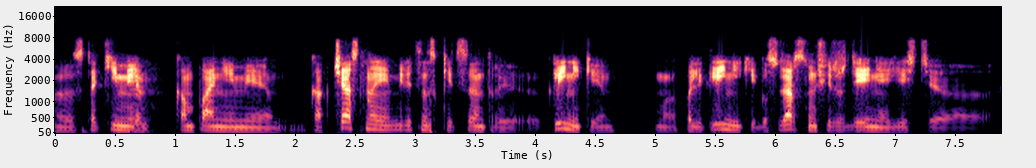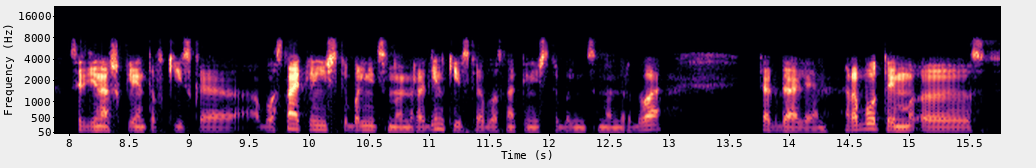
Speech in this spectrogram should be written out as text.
с такими компаниями, как частные медицинские центры, клиники, поликлиники, государственные учреждения. Есть э, среди наших клиентов Киевская областная клиническая больница номер один, Киевская областная клиническая больница номер два и так далее. Работаем э, с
